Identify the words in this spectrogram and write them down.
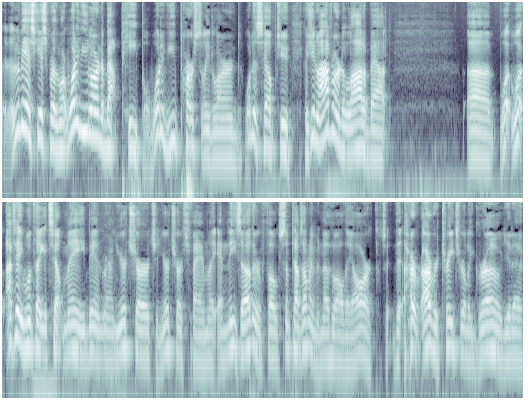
Let me ask you this, Brother Mark. What have you learned about people? What have you personally learned? What has helped you? Because, you know, I've learned a lot about. Uh, what what I tell you one thing it's helped me being around your church and your church family and these other folks. Sometimes I don't even know who all they are. Cause our, our retreats really grown, you know.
